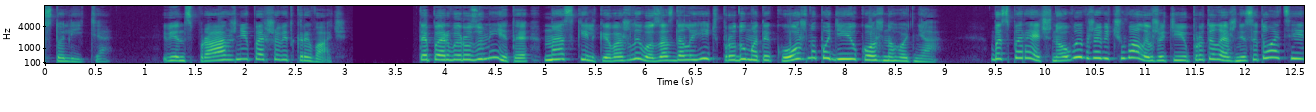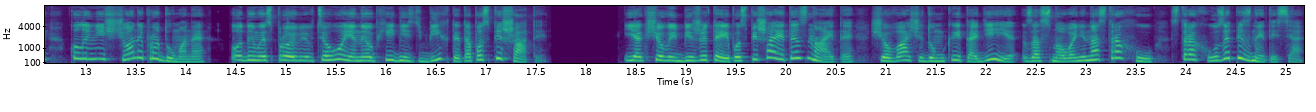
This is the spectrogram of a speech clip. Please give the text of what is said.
століття. Він справжній першовідкривач. Тепер ви розумієте, наскільки важливо заздалегідь продумати кожну подію кожного дня. Безперечно, ви вже відчували в житті протилежні ситуації, коли ніщо не продумане, Одним із проявів цього є необхідність бігти та поспішати. Якщо ви біжите і поспішаєте, знайте, що ваші думки та дії засновані на страху, страху запізнитися,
